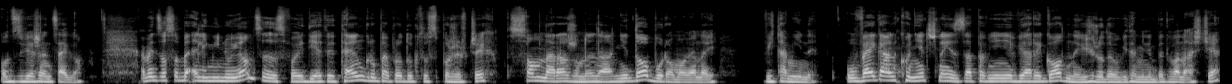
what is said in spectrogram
od zwierzęcego. A więc osoby eliminujące ze swojej diety tę grupę produktów spożywczych są narażone na niedobór omawianej witaminy. U wegan konieczne jest zapewnienie wiarygodnych źródeł witaminy B12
